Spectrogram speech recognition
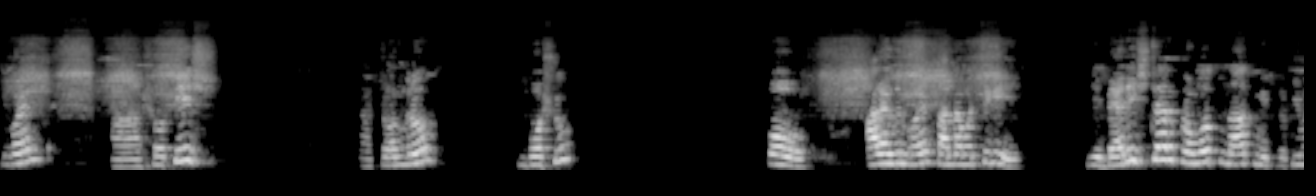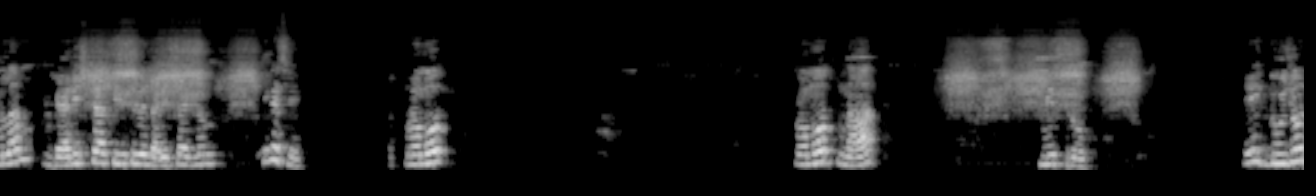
কি করেন? সতীশ চন্দ্র বসু ও আর একজন করেন, তার নাম হচ্ছে কি? যে ব্যারিস্টার প্রমোদ নাথ মিত্র। কি বললাম? ব্যারিস্টার, তিনি ছিলেন ব্যারিস্টার একজন। ঠিক আছে? প্রমোদ প্রমোদ নাথ মিত্র। এই দুজন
